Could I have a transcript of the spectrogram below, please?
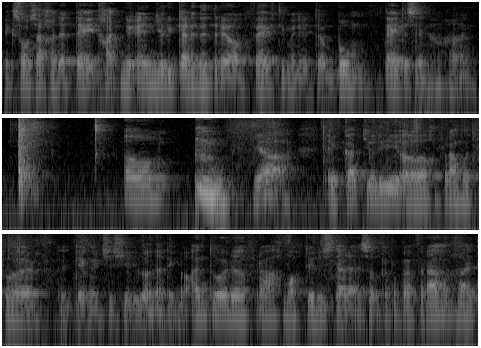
ik zou zeggen de tijd gaat nu in. Jullie kennen de drill. 15 minuten. Boom. Tijd is ingegaan. Um, ja, ik had jullie uh, gevraagd wat voor dingetjes jullie wilden dat ik beantwoordde. Vragen mochten jullie stellen. Zo, ik heb een paar vragen gehad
